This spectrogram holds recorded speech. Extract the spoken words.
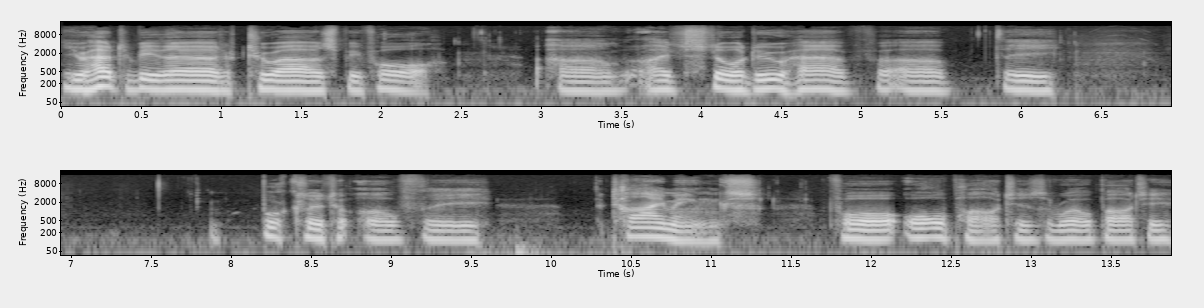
you had to be there two hours before. Um, I still do have uh, the booklet of the timings for all parties, the royal party,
